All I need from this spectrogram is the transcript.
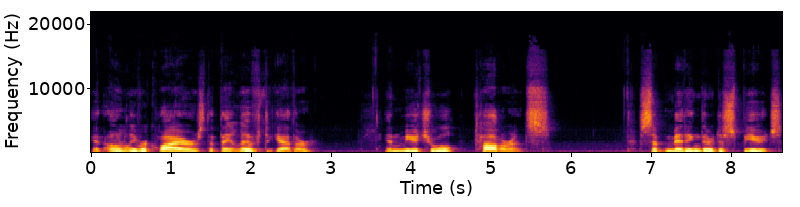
It only requires that they live together in mutual tolerance, submitting their disputes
